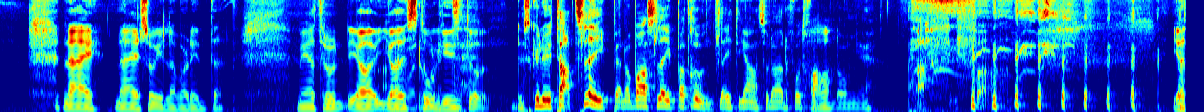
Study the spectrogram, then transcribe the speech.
nej, nej så illa var det inte. Men jag trodde, jag, Ja, jag stod ju dåligt. inte och... Du skulle ju tagit slipen och bara slipat runt lite grann så du hade fått fram Ja. dem ju. Ah, fy fan. Jag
